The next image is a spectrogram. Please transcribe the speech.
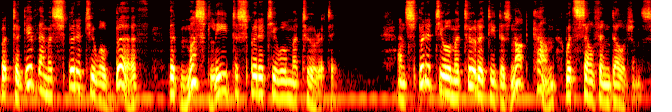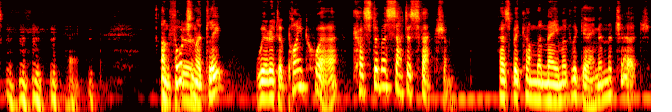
but to give them a spiritual birth that must lead to spiritual maturity. And spiritual maturity does not come with self indulgence. okay. Unfortunately, we're at a point where customer satisfaction has become the name of the game in the church.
